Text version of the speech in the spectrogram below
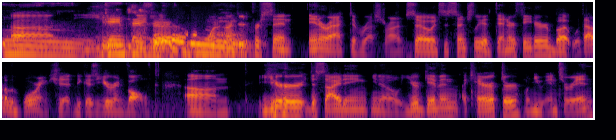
Uh, game changer. One hundred percent interactive restaurant. So it's essentially a dinner theater, but without all the boring shit because you're involved. Um, you're deciding, you know, you're given a character when you enter in.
